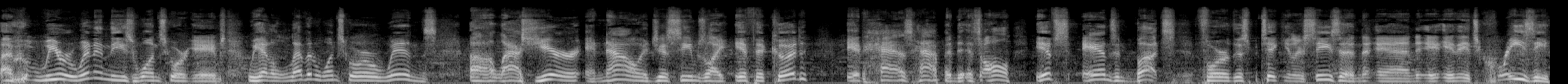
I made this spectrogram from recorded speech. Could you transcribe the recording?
uh, we were winning these one score games. We had 11 one score wins uh, last year, and now it just seems like if it could. It has happened. It's all ifs, ands, and buts for this particular season, and it, it, it's crazy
